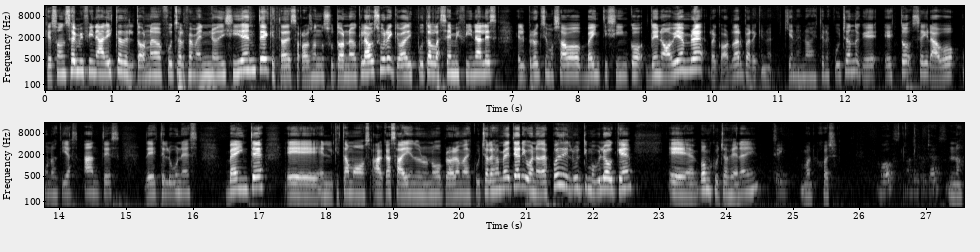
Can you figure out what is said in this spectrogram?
que son semifinalistas del torneo de futsal femenino disidente, que está desarrollando su torneo de clausura y que va a disputar las semifinales el próximo sábado 25 de noviembre. Recordar para que quienes nos estén escuchando que esto se grabó unos días antes de este lunes 20, eh, en el que estamos acá saliendo en un nuevo programa de Escuchar a Gambetear. Y bueno, después del último bloque, eh, ¿vos me escuchas bien ahí? Sí. Bueno, joya. ¿Vos no te escuchás? No,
